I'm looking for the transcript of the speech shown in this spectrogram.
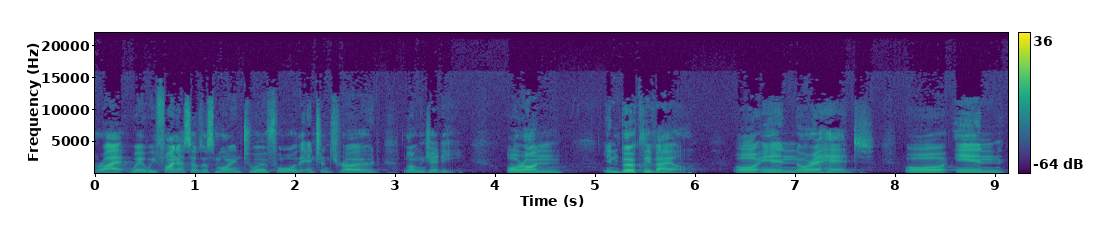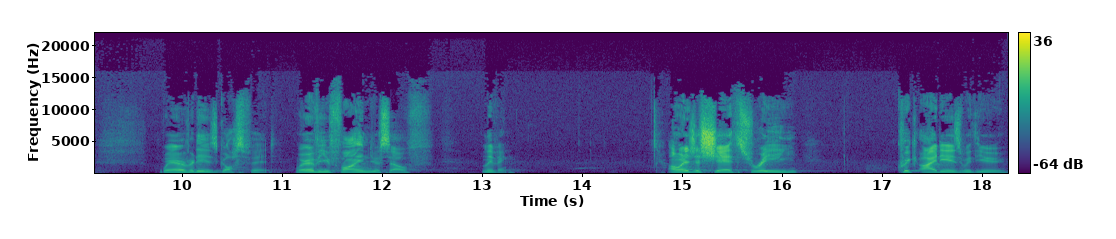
right where we find ourselves this morning? 204, the entrance road, Long Jetty, or on, in Berkeley Vale, or in Norah Head, or in wherever it is, Gosford, wherever you find yourself living. I want to just share three quick ideas with you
